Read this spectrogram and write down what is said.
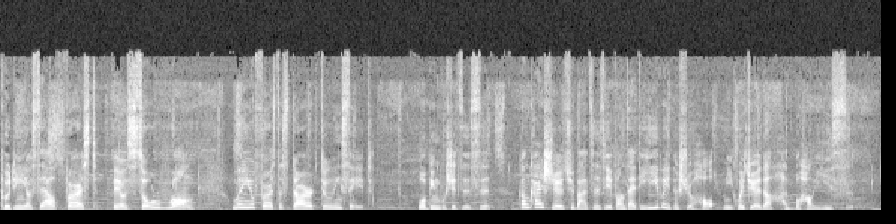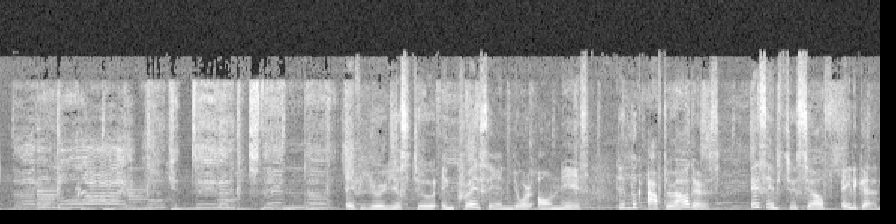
Putting yourself first feels so wrong when you first start doing it. 我并不是自私，刚开始去把自己放在第一位的时候，你会觉得很不好意思。If you're used to increasing your own needs to look after others, it seems too self-elegant.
